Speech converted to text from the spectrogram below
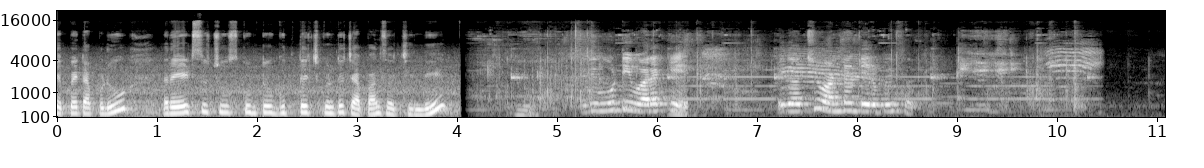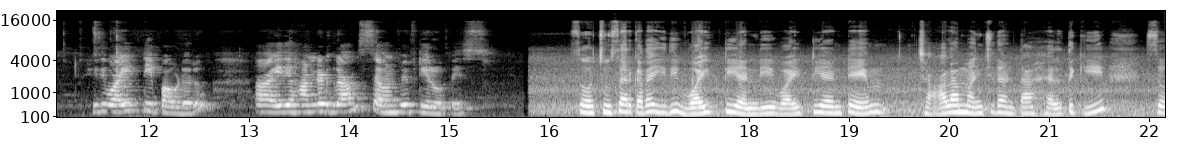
చెప్పేటప్పుడు రేట్స్ చూసుకుంటూ గుర్తు తెచ్చుకుంటూ చెప్పాల్సి వచ్చింది. ఇది ఊటీ వరకే. ఇది వచ్చి వన్ ట్వంటీ రూపీస్ ఇది వైట్ టీ పౌడరు ఇది hundred grams seven fifty rupees so చూసారు కదా ఇది వైట్ టీ అండి. వైట్ టీ అంటే చాలా మంచిదంట హెల్త్కి. సో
